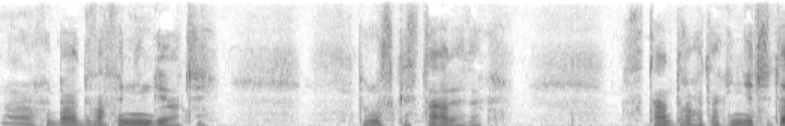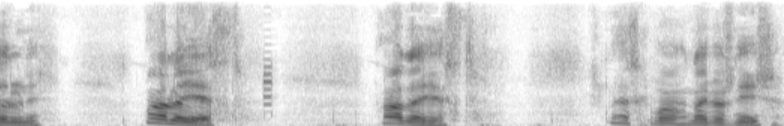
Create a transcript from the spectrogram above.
No, chyba dwa feningi raczej. Pruskie stare, tak. Stan trochę taki nieczytelny, ale jest. Ale jest. To jest chyba najważniejsze.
